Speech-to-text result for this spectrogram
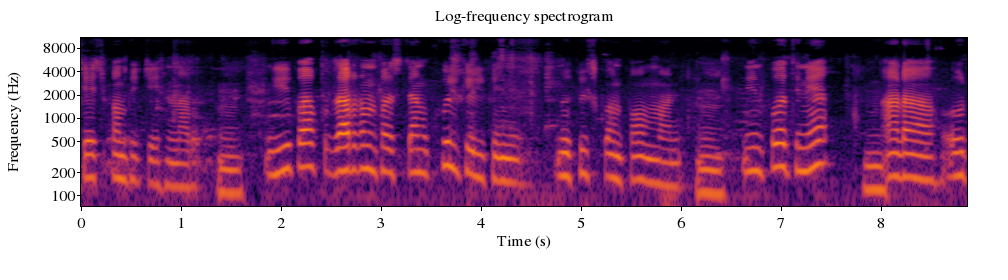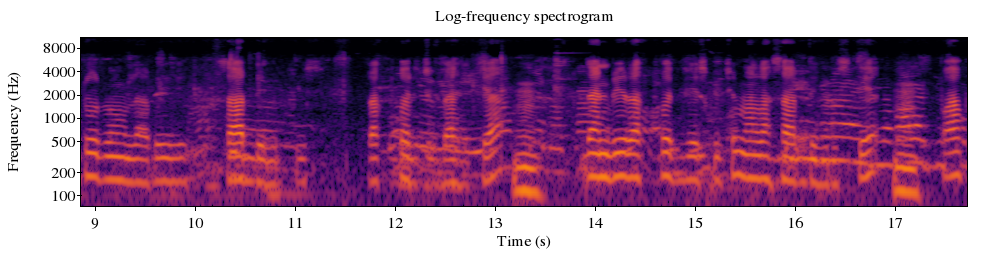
చేసి పంపించేసినారు. ఈ పాప జరగని పరిస్థితి కూలికి వెళ్ళిపోయింది. నువ్వు పిలుచుకొని పోమ్మా అని. నేను పోతేనే ఆడ ఒకటో రూమ్లో సార్ దగ్గర చూసి రక్త పరీక్ష రాసిచ్చా దాని పోయి రక్త పరీక్ష చేసుకొచ్చి మళ్ళా సార్ దగ్గర ఇస్తే పాప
